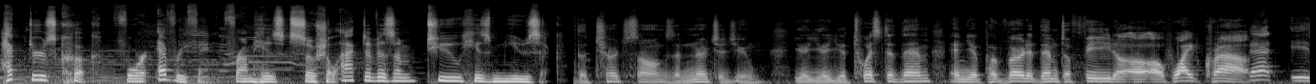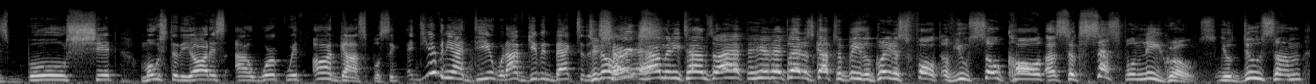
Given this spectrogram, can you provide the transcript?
hectors Cooke for everything from his social activism to his music. The church songs that nurtured you, you, you, you twisted them and you perverted them to feed a, a, a white crowd. That is bullshit. Most of the artists I work with are gospel singers. Do you have any idea what I've given back to the Do you know church? how, how many times do I have to hear that? That has got to be the greatest fault of you so-called uh, successful Negroes. You'll do something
